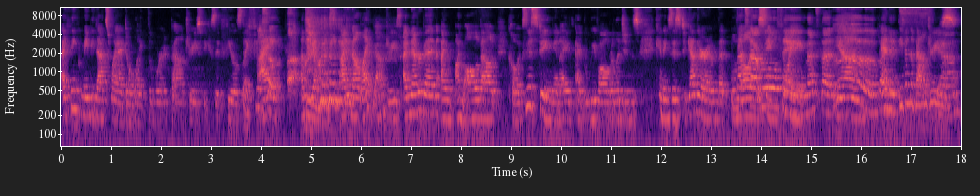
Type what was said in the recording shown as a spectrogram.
I think maybe that's why I don't like the word boundaries because it feels like It feels I. so- I'm be honest. I do not like boundaries. I've never been. I'm. I'm all about coexisting, and I. I believe all religions can exist together, and that Well, we that's all have that the same rule point thing. That's that. Yeah. And even the boundaries yeah.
